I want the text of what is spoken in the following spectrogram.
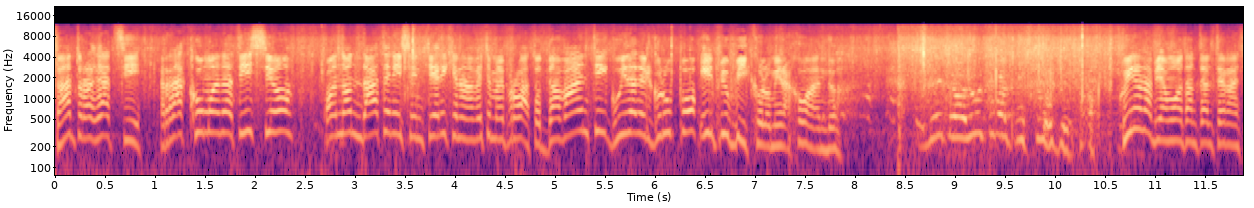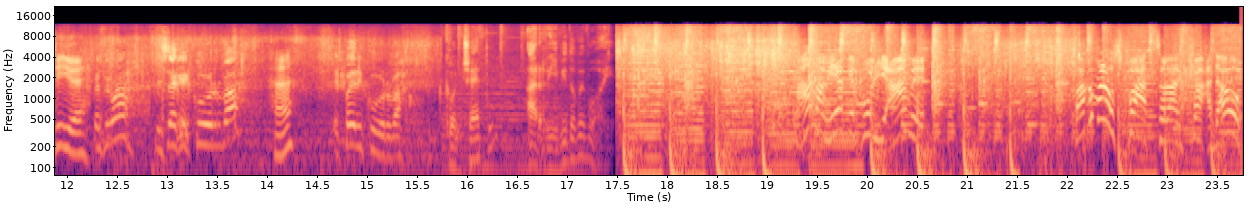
Tra l'altro ragazzi, raccomandatissimo quando andate nei sentieri che non avete mai provato. Davanti, guida del gruppo, il più piccolo, mi raccomando. Dietro l'ultimo è il più stupido. Qui non abbiamo tante alternative. Questo qua mi sa che curva Eh? e poi ricurva. Con Cetu arrivi dove vuoi. Mamma mia che fogliame! Ma come lo spazzola il cada, oh!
